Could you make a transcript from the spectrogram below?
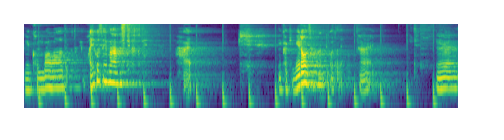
ね、こんばんはということで。おはようございますってことで。はい。ねかきメロンさんってことで。はい。ね。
